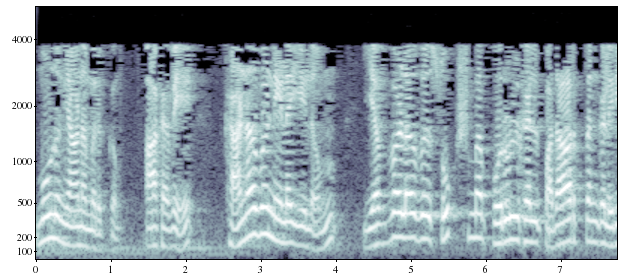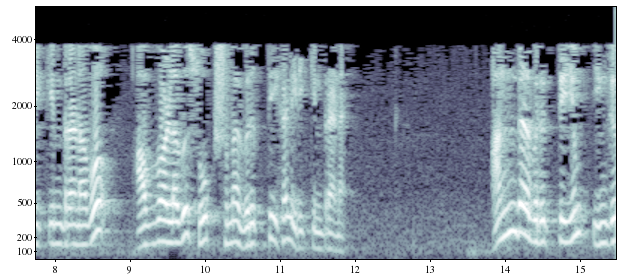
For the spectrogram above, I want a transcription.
மூணு ஞானம் இருக்கும். ஆகவே கனவு நிலையிலும் எவ்வளவு சூக்ம பொருள்கள் பதார்த்தங்கள் இருக்கின்றனவோ அவ்வளவு சூக்ம விருத்திகள் இருக்கின்றன. அந்த விருத்தியும் இங்கு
